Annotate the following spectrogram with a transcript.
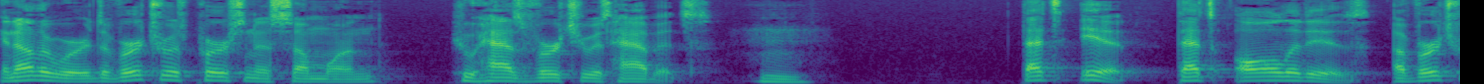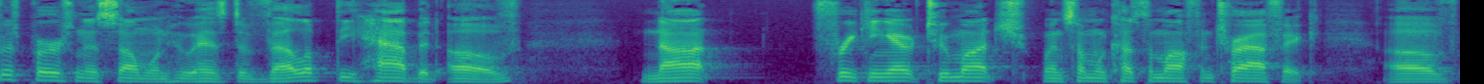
In other words, a virtuous person is someone who has virtuous habits. Hmm. That's it. That's all it is. A virtuous person is someone who has developed the habit of not freaking out too much when someone cuts them off in traffic, of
